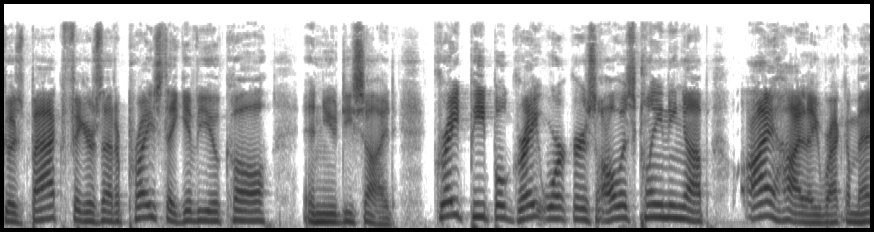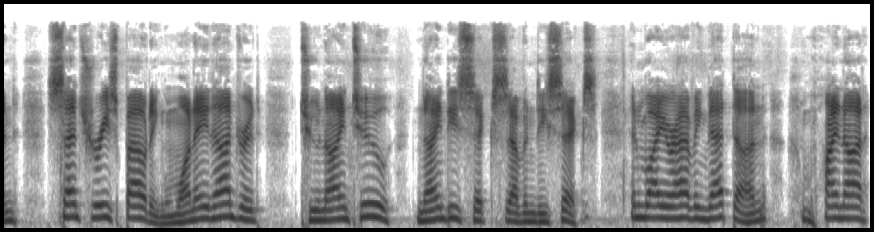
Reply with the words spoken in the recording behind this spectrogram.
goes back, figures out a price. They give you a call, and you decide. Great people, great workers, always cleaning up. I highly recommend Century Spouting, 1 800 292 9676. And while you're having that done, why not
